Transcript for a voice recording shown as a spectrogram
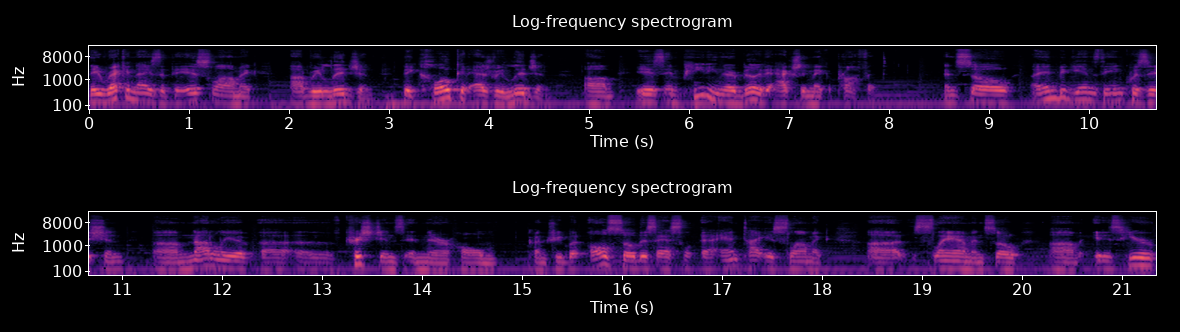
they recognize that the Islamic uh, religion, they cloak it as religion, um, is impeding their ability to actually make a profit. And so uh, in begins the Inquisition, um, not only of, uh, of, Christians in their home country, but also this uh, anti-Islamic uh, slam. And so um, it is here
